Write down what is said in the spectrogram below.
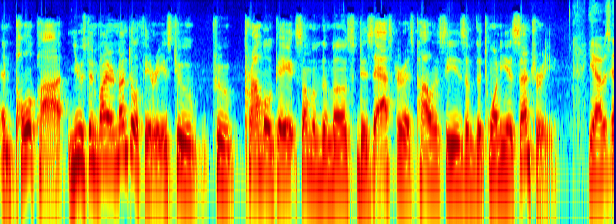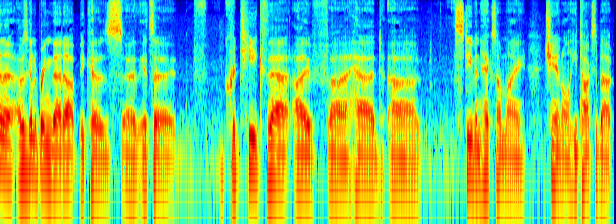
and Pol Pot used environmental theories to, to promulgate some of the most disastrous policies of the 20th century. Yeah, I was gonna I was gonna bring that up because uh, it's a f- critique that I've uh, had uh, Stephen Hicks on my channel. He talks about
